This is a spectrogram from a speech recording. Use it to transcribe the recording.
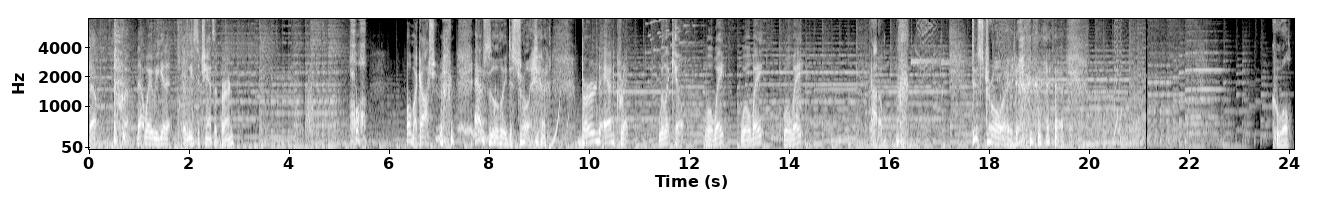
That, that way we get at least a chance at burn. Oh, oh my gosh. Absolutely destroyed. Burned and crit. Will it kill? We'll wait. We'll wait. We'll wait. Got him. Destroyed. cool.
